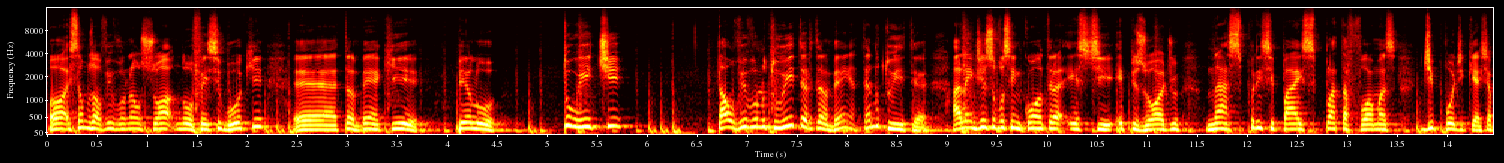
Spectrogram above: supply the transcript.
Ó, estamos ao vivo não só no Facebook, é, também aqui pelo Twitch. Tá ao vivo no Twitter também, até no Twitter. Além disso, você encontra este episódio nas principais plataformas de podcast. A,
